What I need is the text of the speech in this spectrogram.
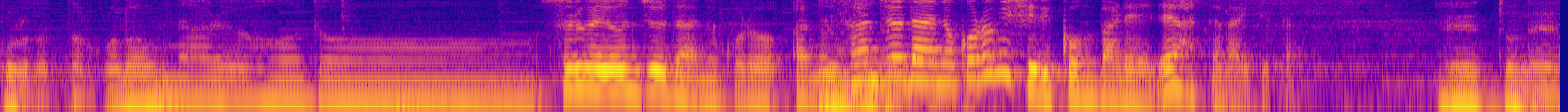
頃だったのかな。なるほど。それが40代の頃あの40代。30代の頃にシリコンバレーで働いてたえっ、とね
